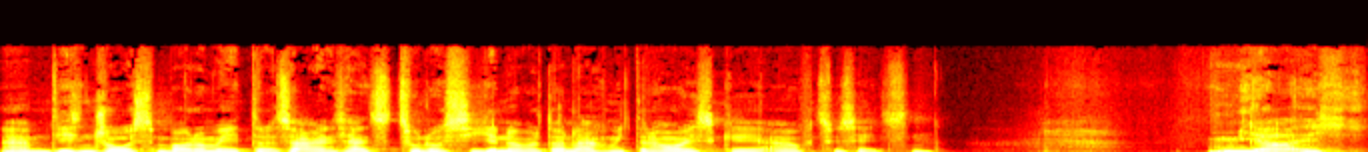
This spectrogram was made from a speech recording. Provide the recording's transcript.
ähm, diesen Chancenbarometer also einerseits zu losieren, aber dann auch mit der HSG aufzusetzen. Ja, ich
